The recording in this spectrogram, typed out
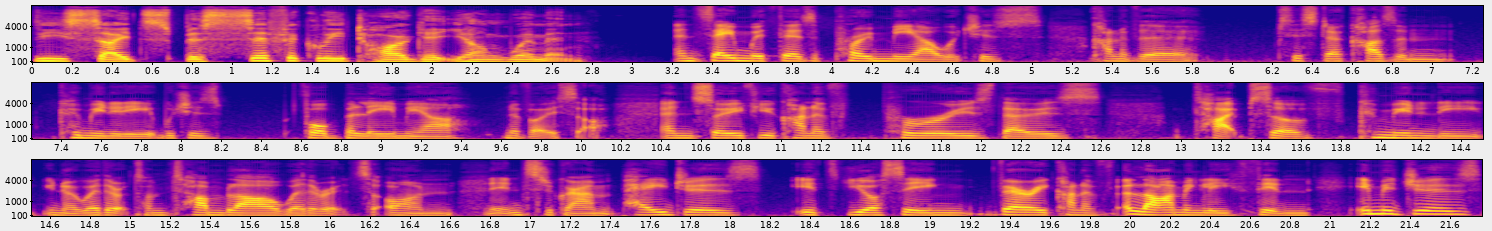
these sites specifically target young women. And same with there's a Pro Mia, which is kind of the sister cousin community, which is for bulimia nervosa. And so if you kind of peruse those types of community, you know, whether it's on Tumblr, whether it's on Instagram pages, it's you're seeing very kind of alarmingly thin images,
